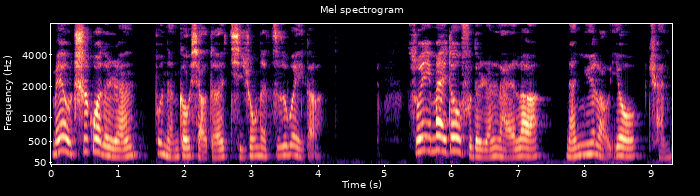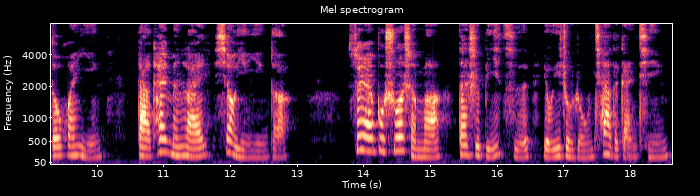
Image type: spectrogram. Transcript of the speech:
没有吃过的人不能够晓得其中的滋味的。所以卖豆腐的人来了，男女老幼全都欢迎，打开门来笑盈盈的。虽然不说什么。但是彼此有一种融洽的感情，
